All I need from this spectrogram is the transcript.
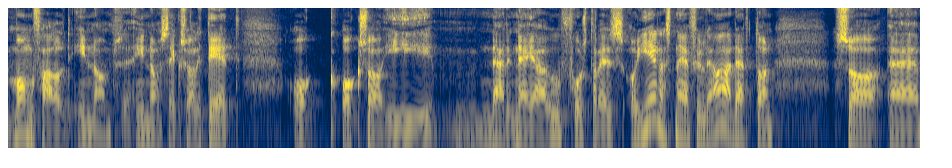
mångfald inom, inom sexualitet och också i, när, när jag uppfostrades och genast när jag fyllde 18 så eh,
